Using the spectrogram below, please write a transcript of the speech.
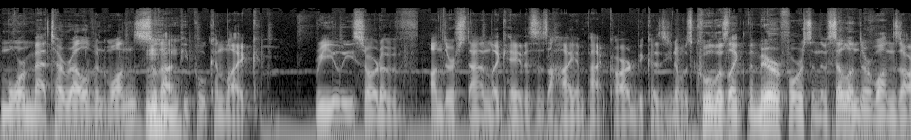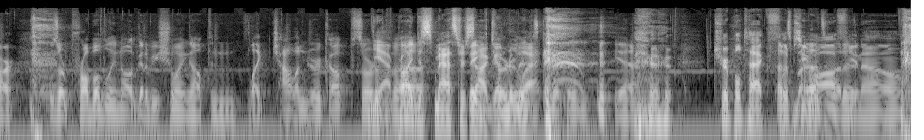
more meta relevant ones so Mm-hmm. that people can like really sort of understand like hey this is a high impact card because you know as cool as like the mirror force and the cylinder ones are those are probably not going to be showing up in like challenger cup sort Yeah, of probably uh, just Master Saga roulette. kind of thing yeah Triple tack flips about- you that's off, about you know.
